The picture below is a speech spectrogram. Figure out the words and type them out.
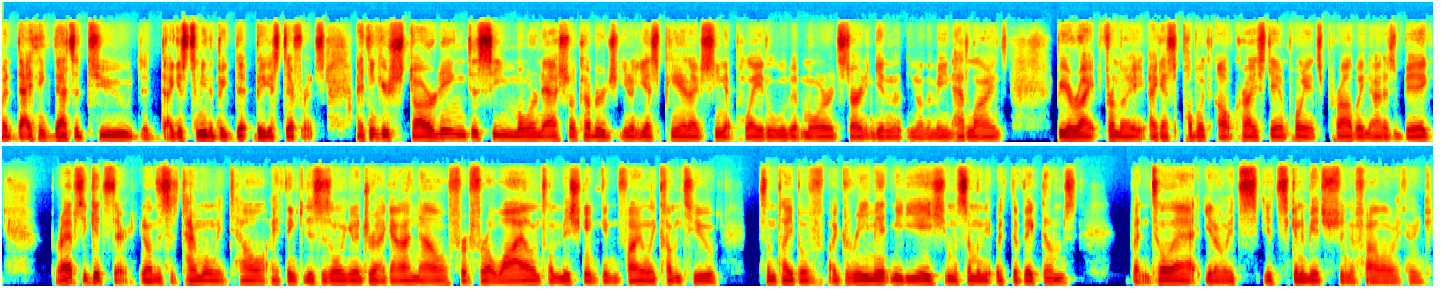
But I think that's a two. I guess to me the big biggest difference. I think you're starting to see more national coverage. You know, ESPN. I've seen it played a little bit more. It's starting to get you know the main headlines. But you're right. From a I guess public outcry standpoint, it's probably not as big. Perhaps it gets there. You know, this is time only tell. I think this is only going to drag on now for for a while until Michigan can finally come to some type of agreement, mediation with some of the, with the victims but until that, you know, it's it's going to be interesting to follow. I think.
